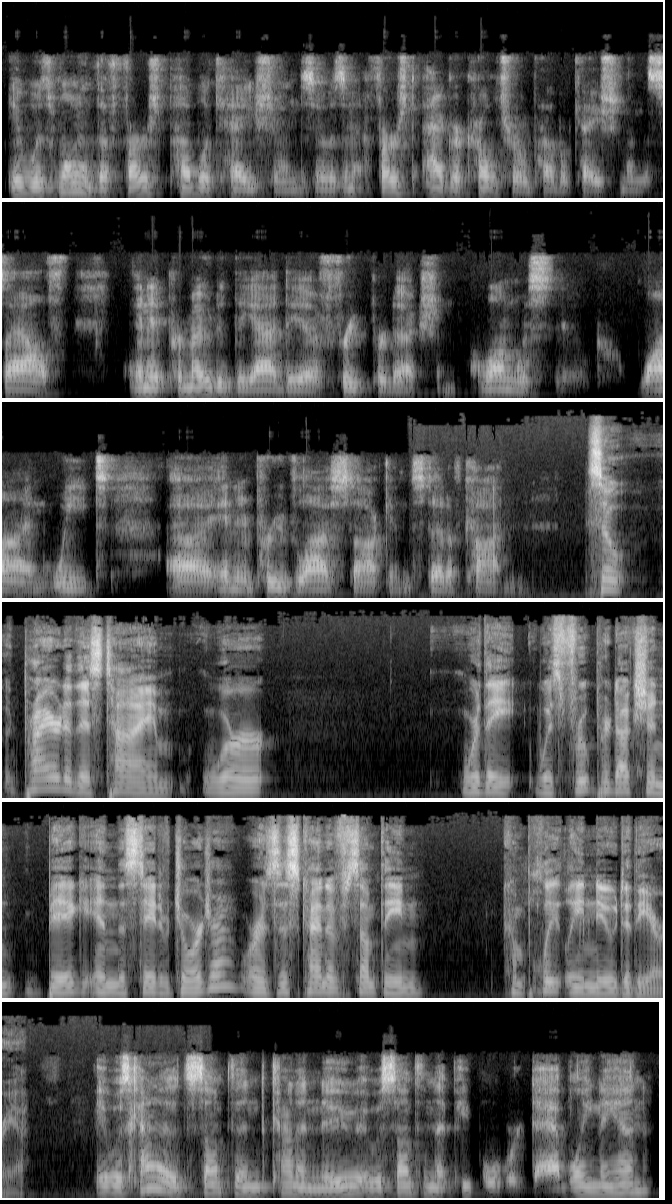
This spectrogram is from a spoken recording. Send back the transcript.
it was one of the first publications. It was the first agricultural publication in the South, and it promoted the idea of fruit production along with silk, wine, wheat, uh, and improved livestock instead of cotton. So prior to this time, were were they was fruit production big in the state of Georgia, or is this kind of something completely new to the area? It was kind of something kind of new. It was something that people were dabbling in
